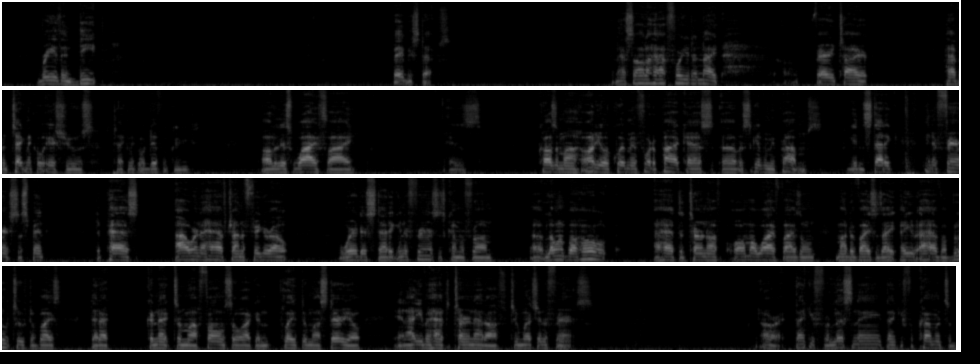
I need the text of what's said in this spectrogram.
breathing deep. Baby steps. And that's all I have for you tonight. very tired. having technical issues, technical difficulties. all of this Wi-Fi is causing my audio equipment for the podcast. Uh, it's giving me problems. Getting static interference. I spent the past hour and a half trying to figure out where this static interference is coming from. Uh, lo and behold, I had to turn off all my Wi-Fi's on my devices. I, I, I have a Bluetooth device that I connect to my phone so I can play through my stereo, and I even had to turn that off. Too much interference. All right. Thank you for listening. Thank you for coming to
